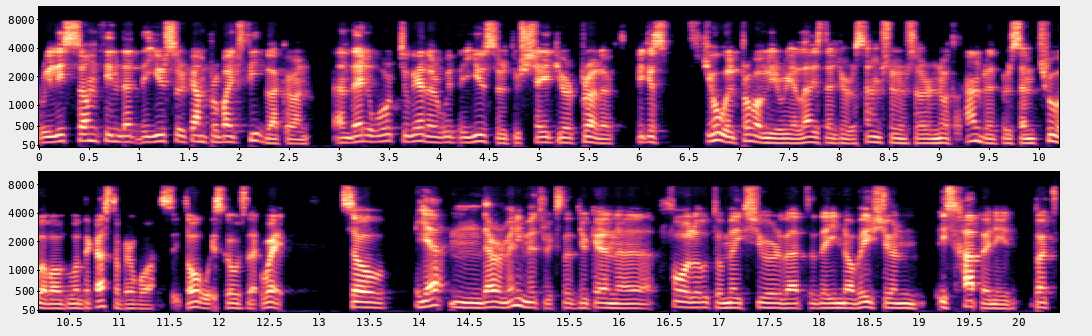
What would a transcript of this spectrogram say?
release something that the user can provide feedback on, and then work together with the user to shape your product. Because you will probably realize that your assumptions are not 100% true about what the customer wants. It always goes that way. So yeah, mm, there are many metrics that you can uh, follow to make sure that the innovation is happening, but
